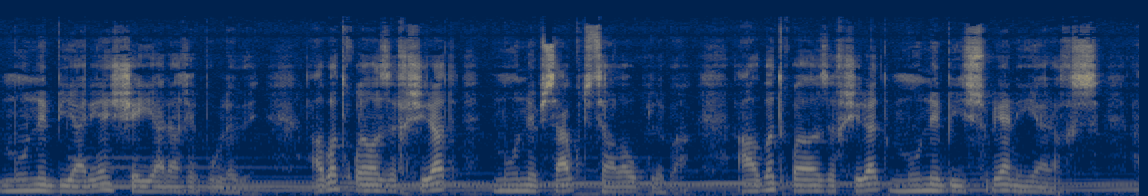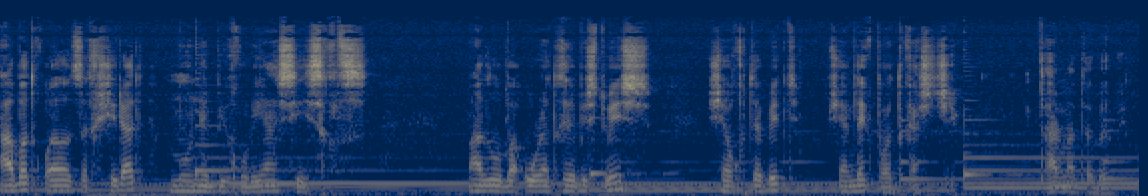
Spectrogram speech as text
მონები არიან შეიარაღებულები. ალბათ ყველაზე ხშირად მონებს აქვთ ძალაუფლება. ალბათ ყველაზე ხშირად მონები ისვრიან იარაღს. ალბათ ყველაზე ხშირად მონები ღურიან სისხლს. მადლობა ყურადღებისთვის. შევხვდებით შემდეგ პოდკასტში. წარმატებები.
